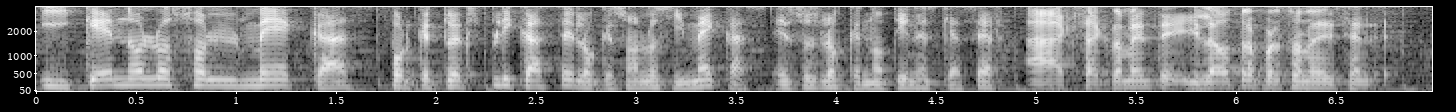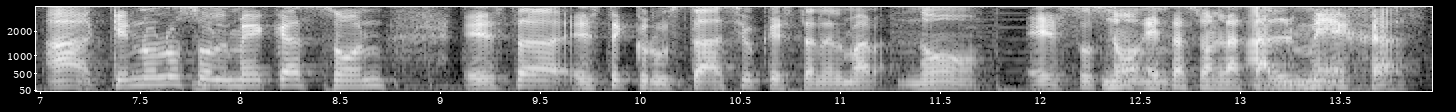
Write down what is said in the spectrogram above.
¿Y qué no los Olmecas? Porque tú explicaste lo que son los Imecas. Eso es lo que no tienes que hacer. Ah, exactamente. Y la otra persona dice, ah, ¿qué no los Olmecas son esta, este crustáceo que está en el mar? No, esos son. No, esas son las almejas.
